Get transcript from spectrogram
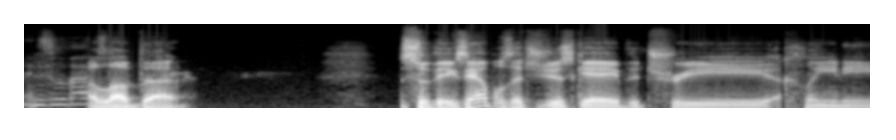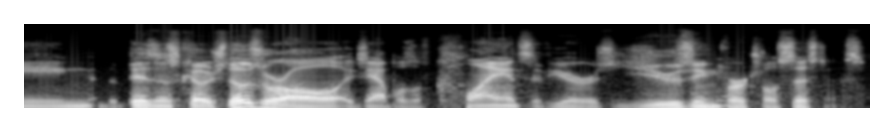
And so that's I love that. So the examples that you just gave, the tree cleaning, the business coach, those are all examples of clients of yours using virtual assistants.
